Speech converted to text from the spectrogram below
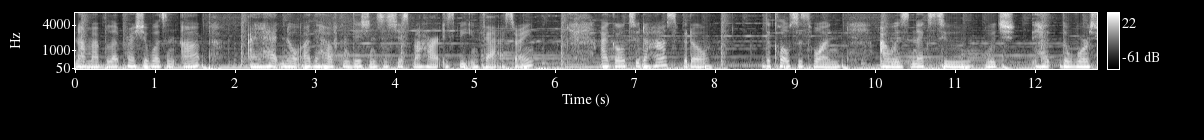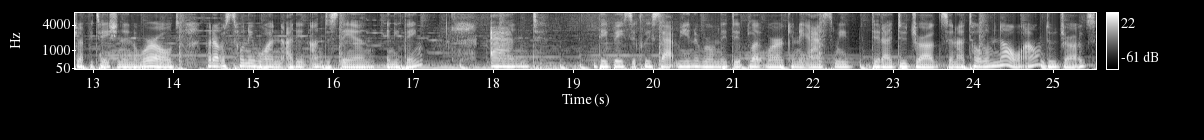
Now my blood pressure wasn't up. I had no other health conditions. It's just my heart is beating fast, right? I go to the hospital, the closest one I was next to, which had the worst reputation in the world. But I was 21, I didn't understand anything. And they basically sat me in a room, they did blood work, and they asked me, Did I do drugs? And I told them, No, I don't do drugs.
